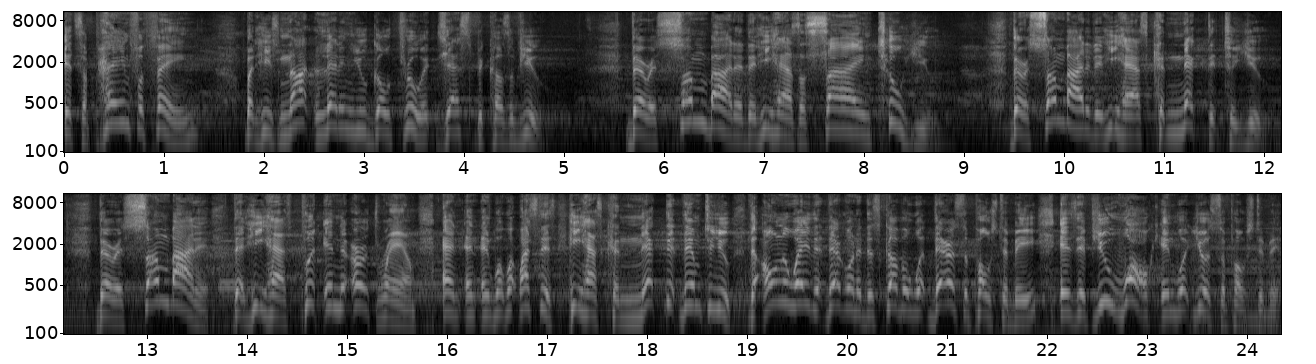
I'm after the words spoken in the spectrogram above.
It's a painful thing but he's not letting you go through it just because of you. There is somebody that he has assigned to you. There is somebody that he has connected to you. There is somebody that he has put in the earth realm. And, and, and watch this. He has connected them to you. The only way that they're going to discover what they're supposed to be is if you walk in what you're supposed to be.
